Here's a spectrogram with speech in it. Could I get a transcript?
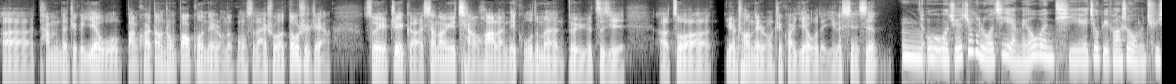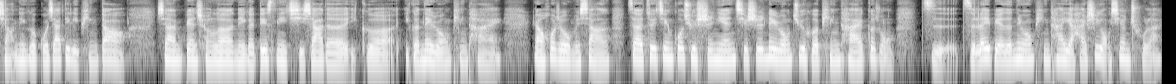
呃他们的这个业务板块当中包括内容的公司来说，都是这样。所以这个相当于强化了 Nick Woodman 对于自己呃做原创内容这块业务的一个信心。嗯，我我觉得这个逻辑也没有问题。就比方说，我们去想那个国家地理频道，现在变成了那个 Disney 旗下的一个一个内容平台。然后或者我们想，在最近过去十年，其实内容聚合平台各种子子类别的内容平台也还是涌现出来。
